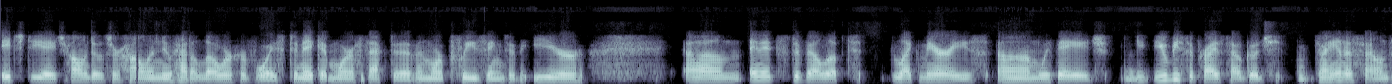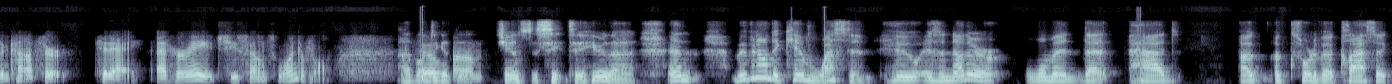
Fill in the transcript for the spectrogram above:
HDH, Holland-Dozier Holland, knew how to lower her voice to make it more effective and more pleasing to the ear. Um, and it's developed like Mary's um, with age. You, would be surprised how good she, Diana sounds in concert today. At her age, she sounds wonderful. I'd love so, to get the um, chance to see to hear that. And moving on to Kim Weston, who is another woman that had a, a sort of a classic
